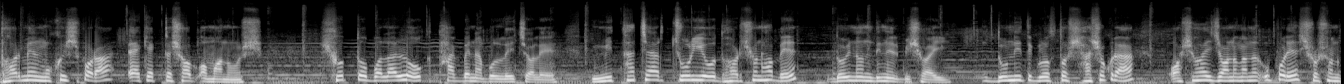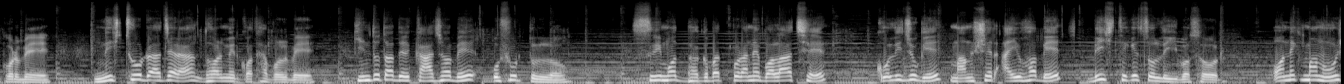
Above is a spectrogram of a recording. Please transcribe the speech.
ধর্মের মুখোশ পরা এক একটা সব অমানুষ। সত্য বলার লোক থাকবে না বললেই চলে। মিথ্যাচার, চুরি ও ধর্ষণ হবে দৈনন্দিনের বিষয়। দুর্নীতিগ্রস্ত শাসকরা অসহায় জনগণের উপরে শোষণ করবে। নিষ্ঠুর রাজারা ধর্মের কথা বলবে, কিন্তু তাদের কাজ হবে অসুর তুল্য। শ্রীমদ্ ভাগবত পুরাণে বলা আছে, কলিযুগে মানুষের আয়ু হবে বিশ থেকে চল্লিশ বছর। অনেক মানুষ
